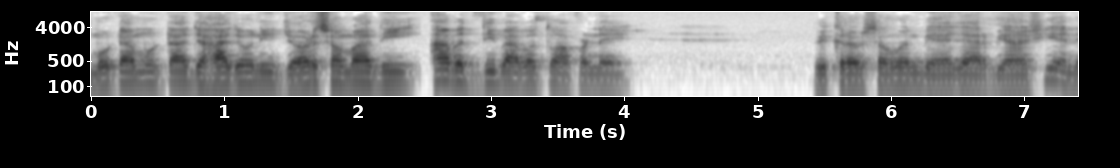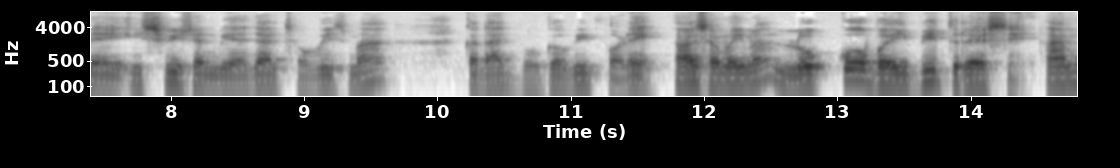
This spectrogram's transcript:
મોટા મોટા જહાજોની જળ સમાધિ, આ બધી બાબતો આપણને વિક્રમ સંવન બે હજાર બ્યાસી અને ઈસવીસન બે હજાર છવ્વીસમાં કદાચ ભોગવવી પડે. આ સમયમાં લોકો ભયભીત રહેશે. આમ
